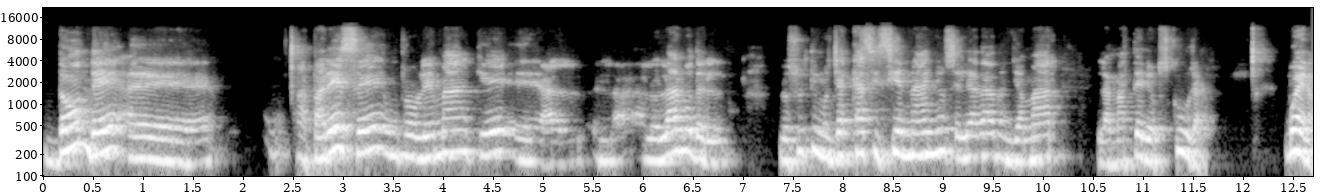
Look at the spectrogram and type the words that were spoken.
donde eh, aparece un problema que eh, a lo largo de los últimos ya casi 100 años se le ha dado en llamar la materia oscura. Bueno,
